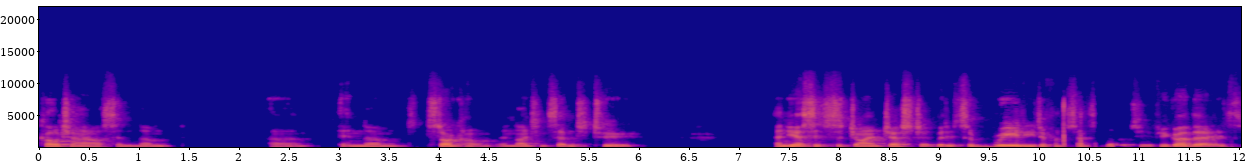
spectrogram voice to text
Culture House in um, um, in um, Stockholm in 1972. and yes, it's a giant gesture, but it's a really different sensibility. If you go there, it's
